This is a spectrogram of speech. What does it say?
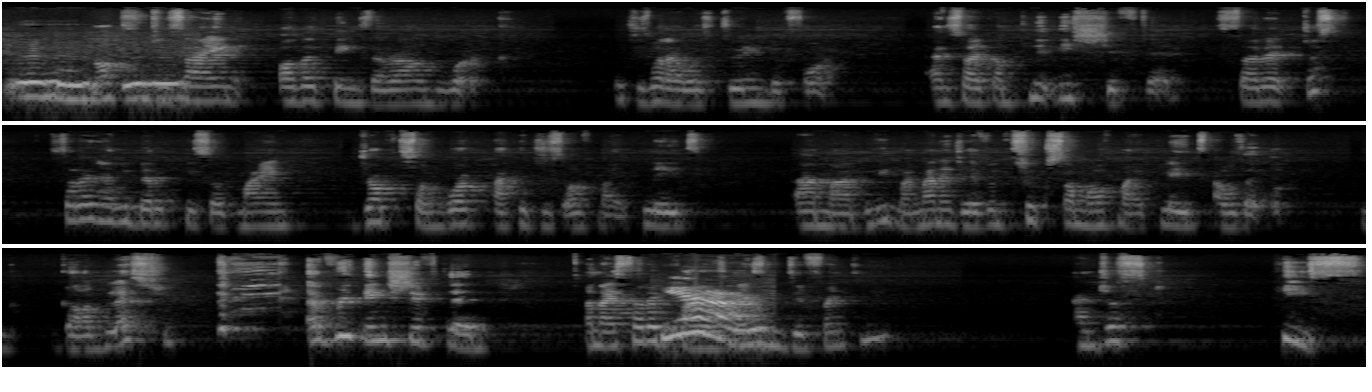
Mhm, not to mhm. design other things around work, which is what I was doing before. And so I completely shifted. Started just started having better peace of mind. Dropped some work packages off my plate. Um, I believe my manager even took some off my plate. I was like, oh, God bless you. Everything shifted, and I started Yeah. prioritizing differently. And just peace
